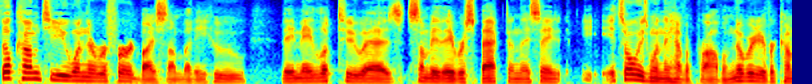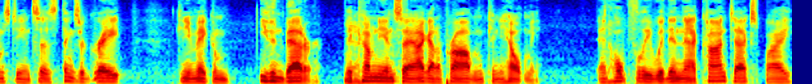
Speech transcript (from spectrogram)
they'll come to you when they're referred by somebody who they may look to as somebody they respect, and they say, it's always when they have a problem. Nobody ever comes to you and says, things are great. Can you make them even better? They Yeah. come to you and say, I got a problem. Can you help me? And hopefully, within that context, by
